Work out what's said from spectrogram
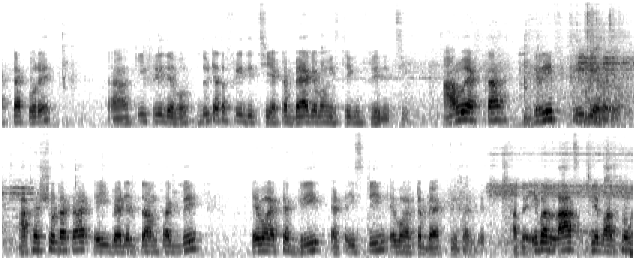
একটা করে কি ফ্রি দেব? দুইটা তো ফ্রি দিচ্ছি, একটা ব্যাগ এবং স্টিং ফ্রি দিচ্ছি। আরও একটা গ্রিপ ফ্রি দিয়ে দেবে। আঠাশশো টাকা এই ব্যাডের দাম থাকবে এবং একটা গ্রিপ, একটা স্ট্রিং এবং একটা ব্যাগ ফ্রি থাকবে। আচ্ছা এবার লাস্ট যে বাথরুম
